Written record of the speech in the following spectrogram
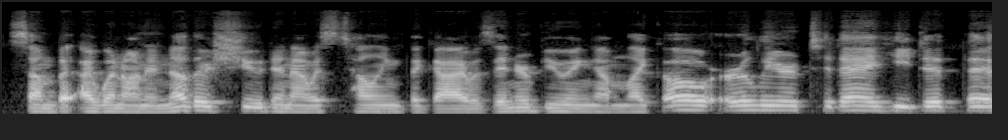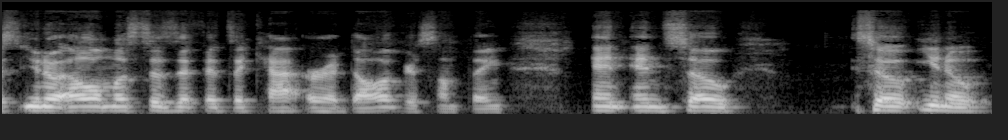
somebody i went on another shoot and i was telling the guy i was interviewing i'm like oh earlier today he did this you know almost as if it's a cat or a dog or something. And and so so you know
